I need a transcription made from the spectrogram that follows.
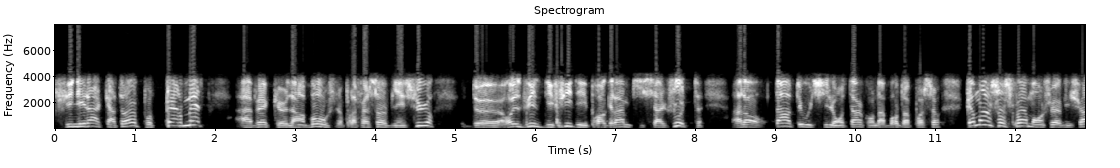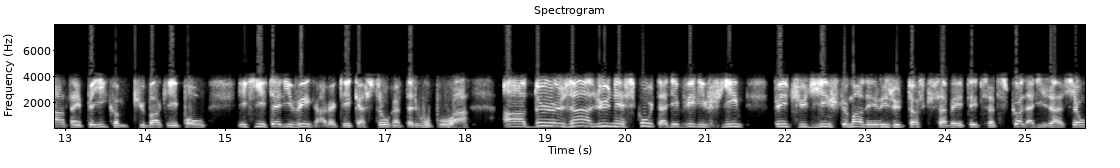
qui finira à 4 heures pour permettre avec l'embauche de professeurs, bien sûr, de relever le défi des programmes qui s'ajoutent. Alors, tant et aussi longtemps qu'on n'aborde pas ça. Comment ça se fait, mon cher Richard, un pays comme Cuba qui est pauvre et qui est arrivé avec les Castro quand est au pouvoir? En deux ans, l'UNESCO est allé vérifier puis étudier justement les résultats, ce que ça avait été de cette scolarisation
